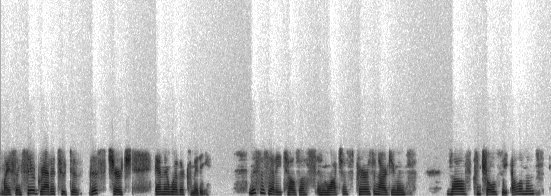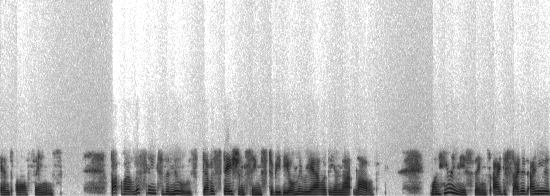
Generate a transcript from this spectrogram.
my sincere gratitude to this church and their weather committee. Mrs. Eddy tells us in Watches, Prayers, and Arguments love controls the elements and all things. But while listening to the news, devastation seems to be the only reality and not love. When hearing these things, I decided I needed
